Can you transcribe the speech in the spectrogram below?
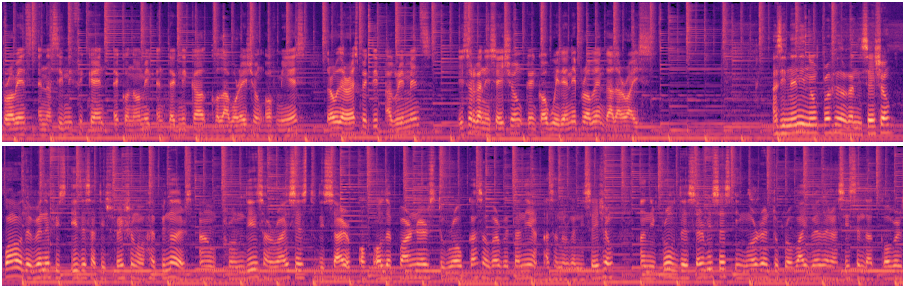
province, and a significant economic and technical collaboration of MIES through the respective agreements, this organization can cope with any problem that arises. As in any non-profit organization, one of the benefits is the satisfaction of helping others, and from this arises the desire of all the partners to grow Casa Hogar Betania as an organization and improve the services in order to provide better assistance that covers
